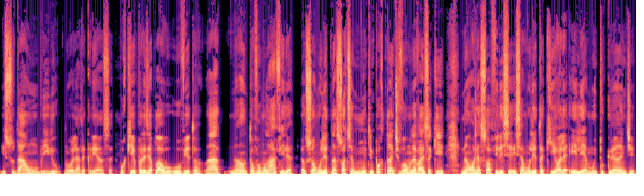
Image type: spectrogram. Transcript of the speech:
isso dá um brilho no olhar da criança. Porque, por exemplo, lá o, o Vitor, ah, não, então vamos lá, filha. É o seu amuleto na sorte, é muito importante, vamos levar isso aqui. Não, olha só, filha, esse, esse amuleto aqui, olha, ele é muito grande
